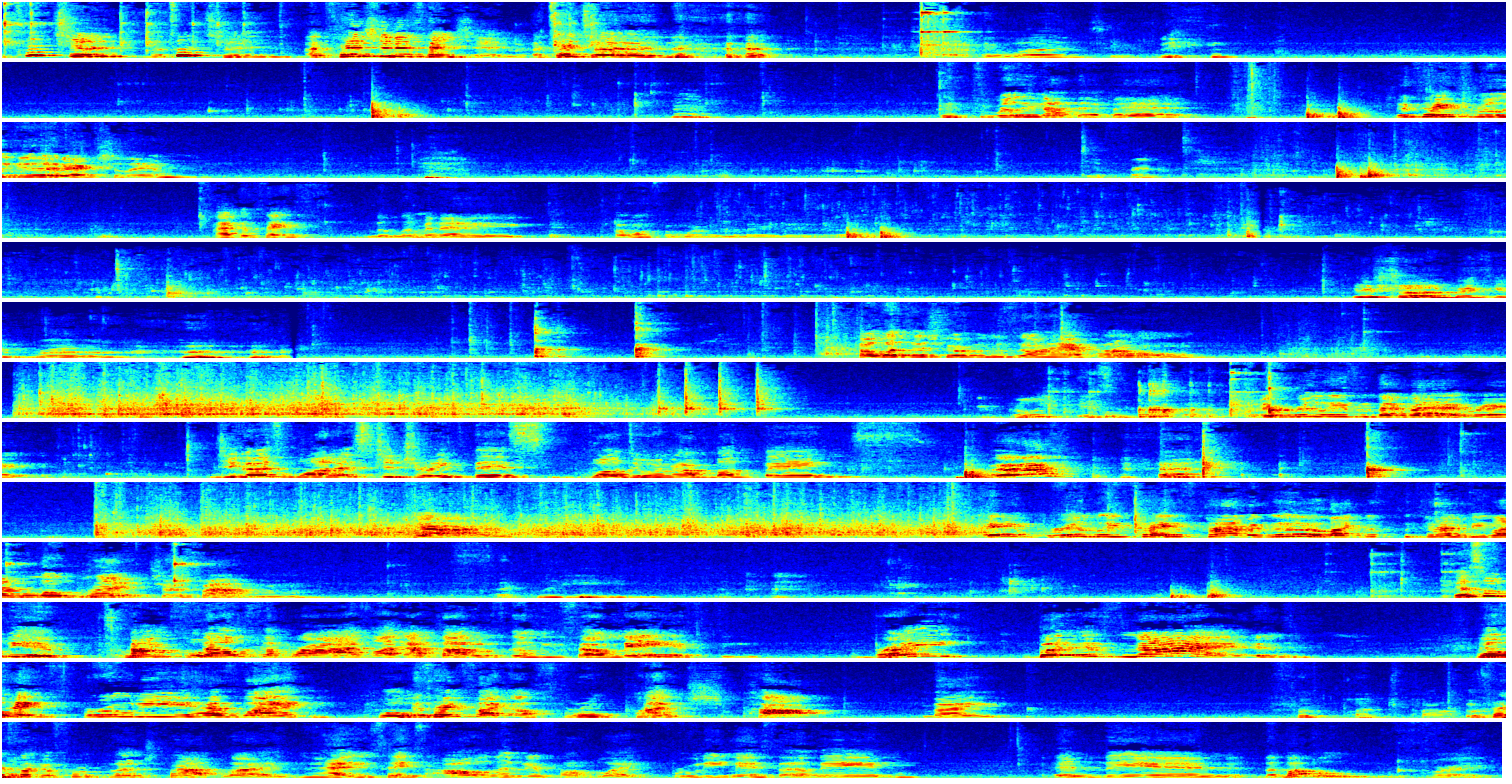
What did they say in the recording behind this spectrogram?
attention, attention, attention, attention. attention. okay, one, two, three. Hmm. It's really not that bad. It tastes really good, actually. Different. I can taste the lemonade. I want some more lemonade in it. He's trying to make it better. I wasn't sure if we was gonna have room. Really isn't that bad. It really isn't that bad, right? Do you guys want us to drink this while doing our mukbangs? Ah, guys. It really tastes kind of good. Like this could kind of be like a little punch or something. exactly. This would be a pretty I'm cool so drink. surprised. Like I thought it was gonna be so nasty, right? but it's not. It tastes fruity. It has like Well, it tastes like a fruit punch pop. Like fruit punch pop. it tastes like a fruit punch pop. Like you have you taste all the different like fruitiness of it, and then the bubbles. right.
